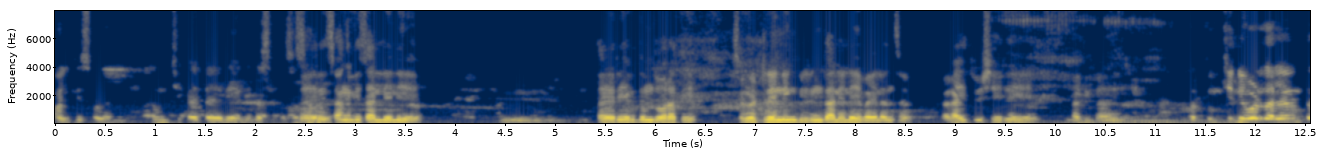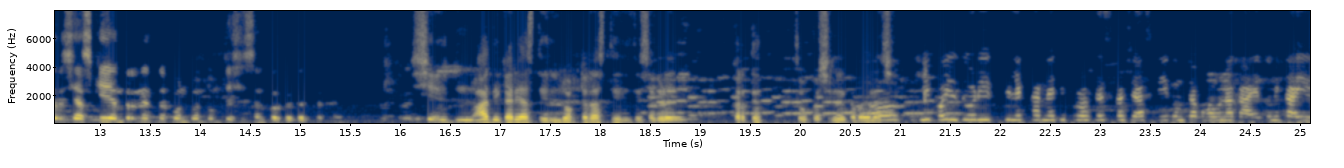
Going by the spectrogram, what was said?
पालखी सोहळ्यामध्ये. तुमची काय तयारी आणि कसं कसं तयारी? चांगली चाललेली आहे. अं, तयारी एकदम जोरात आहे. सगळं ट्रेनिंग ब्रिनिंग झालेलं आहे बैलांचं. काहीच विषय नाही आहे. बाकी काय? तर तुमची निवड झाल्यानंतर शासकीय यंत्रणेतनं कोण कोण तुमच्याशी संपर्क करतं काय शे- अधिकारी असतील डॉक्टर असतील ते सगळे करतात. चौकशी नाही का बैलाची? अहो, ही बैल जोडी सिलेक्ट करण्याची प्रोसेस कशी असते? तुमच्या भावना काय तुम्ही काय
